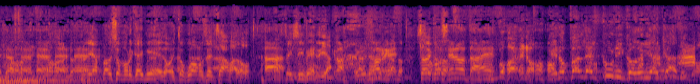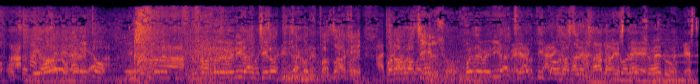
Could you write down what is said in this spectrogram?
No, no, no hay aplauso porque hay miedo. Esto jugamos el sábado a las seis y media. Jorge, ¿cómo se nota, eh? Bueno, que no panda el cúnico, diría el clásico. Vamos a coger esto y se puede, puede venir Ancelotti ya con el pasaje para Brasil. Puede venir Ancelotti para Brasil. este, este-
